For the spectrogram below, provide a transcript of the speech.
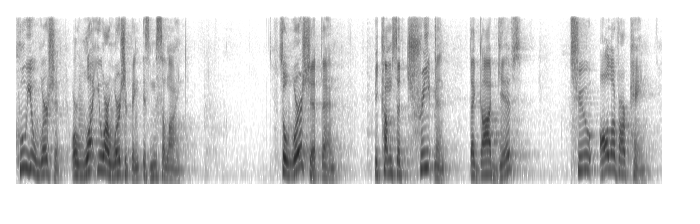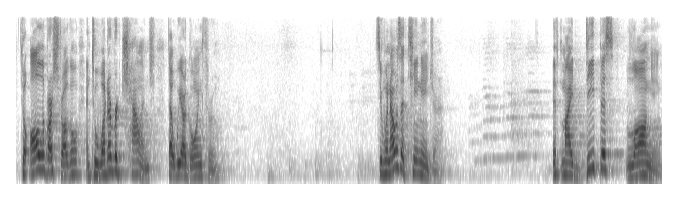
Who you worship or what you are worshiping is misaligned. So, worship then becomes a treatment that God gives to all of our pain, to all of our struggle, and to whatever challenge that we are going through. See, when I was a teenager, if my deepest longing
